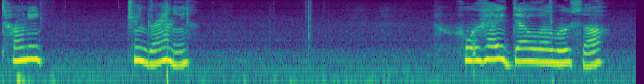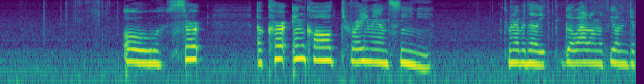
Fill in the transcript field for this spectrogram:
Tony Cingrani, Jorge De La Rosa, oh, sir, a curtain called Trey Mancini. Whenever they like, go out on the field and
